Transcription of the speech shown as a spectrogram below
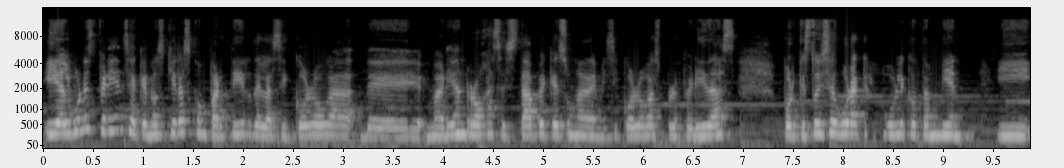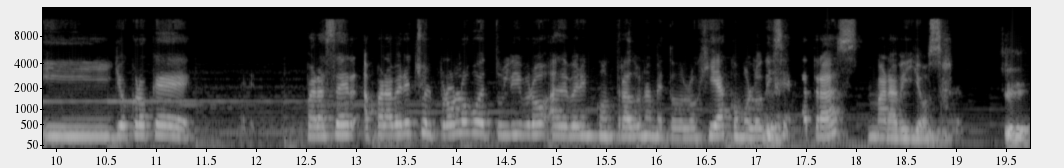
¿Y alguna experiencia que nos quieras compartir de la psicóloga de Marian Rojas Estape, que es una de mis psicólogas preferidas, porque estoy segura que el público también. Y, yo creo que para, hacer, para haber hecho el prólogo de tu libro, ha de haber encontrado una metodología, como lo dice acá atrás, maravillosa. Sí.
